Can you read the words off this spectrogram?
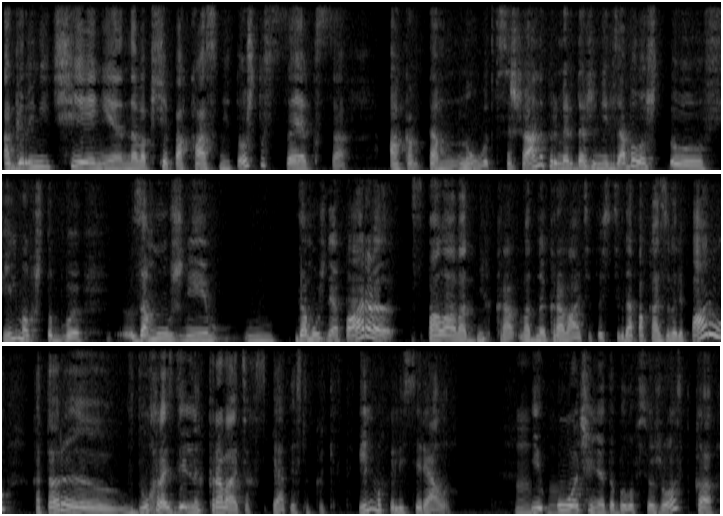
ограничения на вообще показ не то что секса, а как там, ну вот в США, например, даже нельзя было э, в фильмах, чтобы замужние, замужняя пара спала в, одних, в одной кровати. То есть всегда показывали пару, которые в двух раздельных кроватях спят, если в каких-то фильмах или сериалах. Mm-hmm. И очень это было все жестко.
